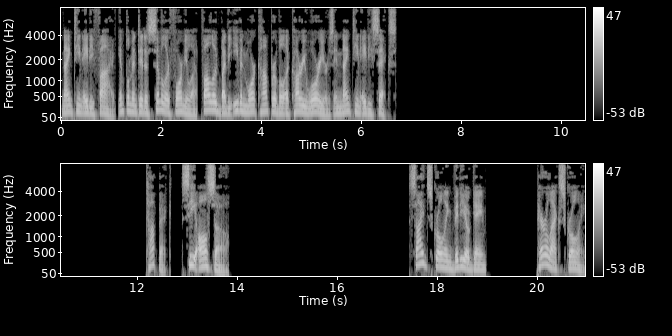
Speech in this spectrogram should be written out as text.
1985 implemented a similar formula, followed by the even more comparable Ikari Warriors in 1986. See also Side-scrolling video game Parallax scrolling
